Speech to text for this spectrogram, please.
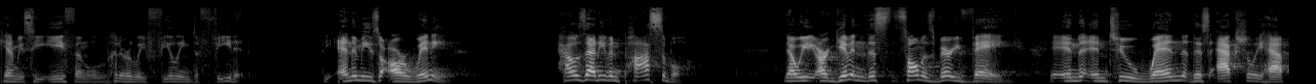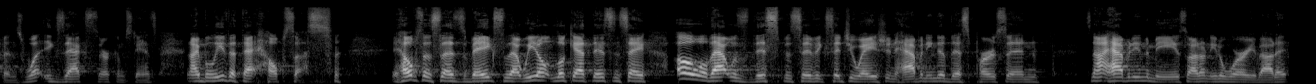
Again, we see Ethan literally feeling defeated. The enemies are winning. How is that even possible? Now, we are given this psalm is very vague in, into when this actually happens, what exact circumstance. And I believe that that helps us. It helps us as vague so that we don't look at this and say, oh, well, that was this specific situation happening to this person. It's not happening to me, so I don't need to worry about it.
